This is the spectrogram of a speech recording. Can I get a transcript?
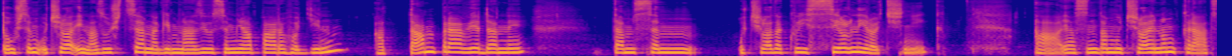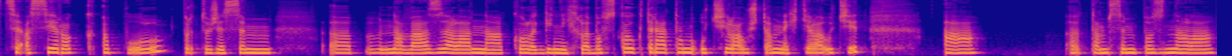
To už jsem učila i na Zušce a na gymnáziu jsem měla pár hodin a tam právě Dany, tam jsem učila takový silný ročník. A já jsem tam učila jenom krátce, asi rok a půl, protože jsem navázala na kolegyni Chlebovskou, která tam učila, už tam nechtěla učit. A tam jsem poznala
